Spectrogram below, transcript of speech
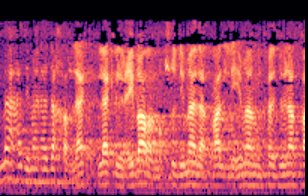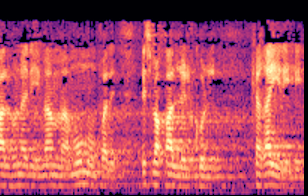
ما هذه ما لها دخل. لكن, لكن العبارة المقصود لماذا؟ قال لإمام منفرد هنا قال هنا لإمام مأموم منفرد ليش ما قال للكل كغيره.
